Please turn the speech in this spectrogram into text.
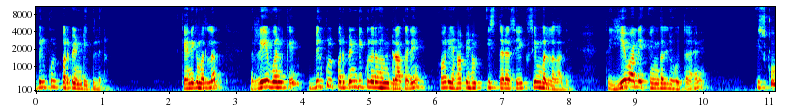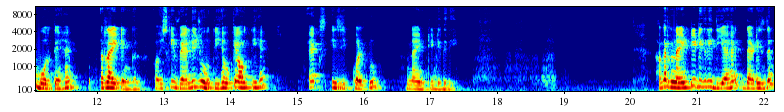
बिल्कुल परपेंडिकुलर कहने का मतलब रे वन के बिल्कुल परपेंडिकुलर हम ड्रा करें और यहाँ पे हम इस तरह से एक सिंबल लगा दें। तो ये वाले एंगल जो होता है, इसको बोलते हैं राइट एंगल और इसकी वैल्यू जो होती है, वो क्या होती है? X is equal to ninety degree अगर 90 डिग्री दिया है that is the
